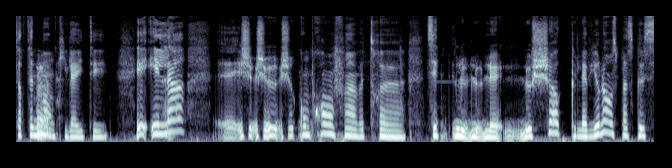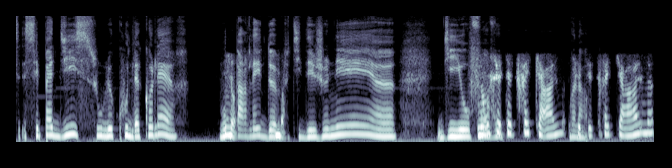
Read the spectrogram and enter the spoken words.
certainement qu'il a été. Et, là, euh, je, comprends enfin votre, c'est le, choc, la violence, parce que c'est pas dit sous le coup de la colère. Vous me parlez d'un petit déjeuner euh, dit au fond. Non, c'était très calme. C'était très calme.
